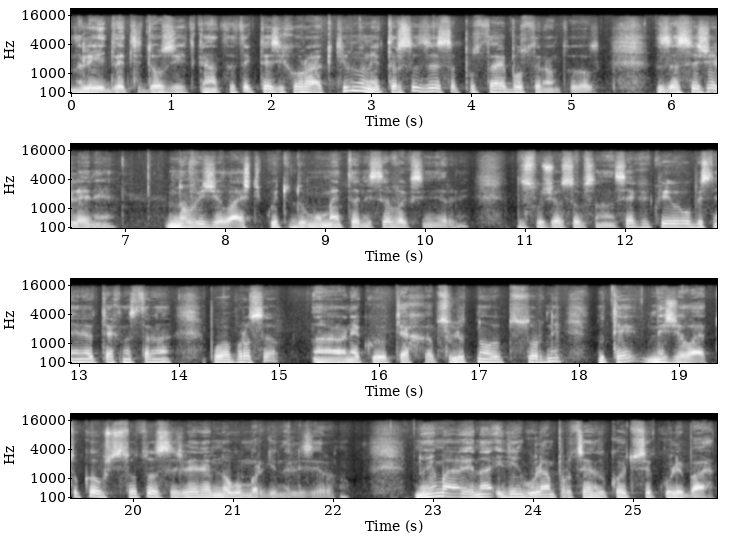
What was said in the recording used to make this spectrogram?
нали, двете дози и така нататък, тези хора активно не търсят за да се постави бустерната доза. За съжаление, нови желаящи, които до момента не са вакцинирани, да слушал съм на всякакви обяснения от тяхна страна по въпроса, а, някои от тях абсолютно абсурдни, но те не желаят. Тук обществото, за съжаление, е много маргинализирано. Но има една, един голям процент, от който се колебаят.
